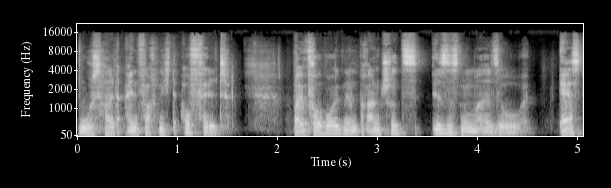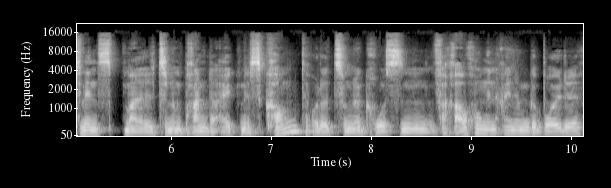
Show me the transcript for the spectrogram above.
wo es halt einfach nicht auffällt. Beim vorbeugenden Brandschutz ist es nun mal so, erst wenn es mal zu einem Brandereignis kommt oder zu einer großen Verrauchung in einem Gebäude,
